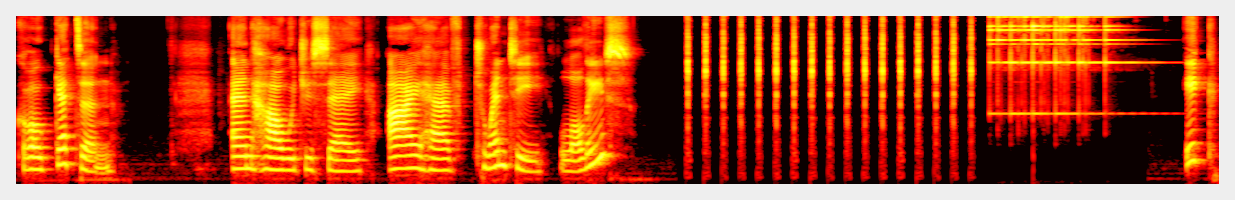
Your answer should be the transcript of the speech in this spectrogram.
kroketten. And how would you say I have 20 lollies? Ik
